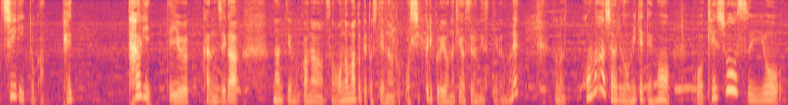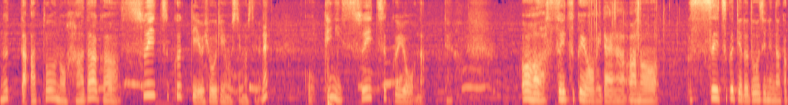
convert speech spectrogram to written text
ちりとかぺったりっていう感じが何て言うのかなそのオノマトペとしてなんかこうしっくりくるような気がするんですけれどもね。そのコマーシャルを見ててもこう化粧水を塗った後の肌が吸い付くっていう表現をしてましたよね。こう手に吸い付くようなみたいな「ああ吸い付くよ」みたいな。あの吸い付くけど同時になんか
